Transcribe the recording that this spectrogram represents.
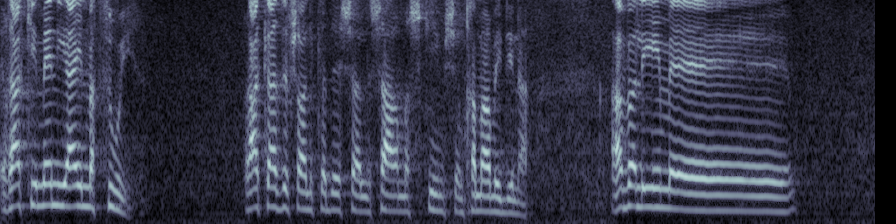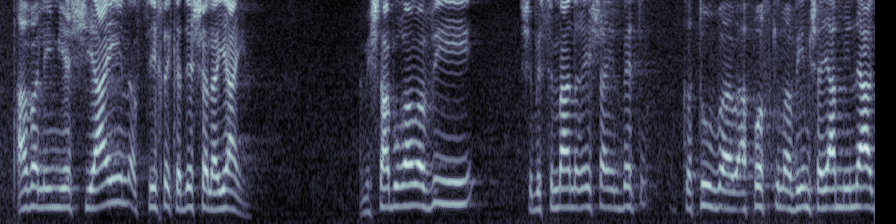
רק אם אין יין מצוי. רק אז אפשר לקדש על שאר משקים שהם חמר מדינה. אבל אם, אה, אבל אם יש יין, אז צריך לקדש על היין. המשנה ברורה מביא שבסימן רע"ב כתוב, הפוסקים מביאים שהיה מנהג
